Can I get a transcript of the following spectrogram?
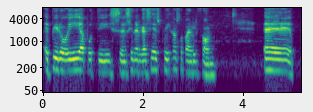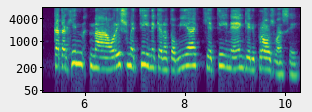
επιρροή από τις συνεργασίες που είχα στο παρελθόν. Ε, καταρχήν να ορίσουμε τι είναι καινοτομία και τι είναι έγκαιρη πρόσβαση.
